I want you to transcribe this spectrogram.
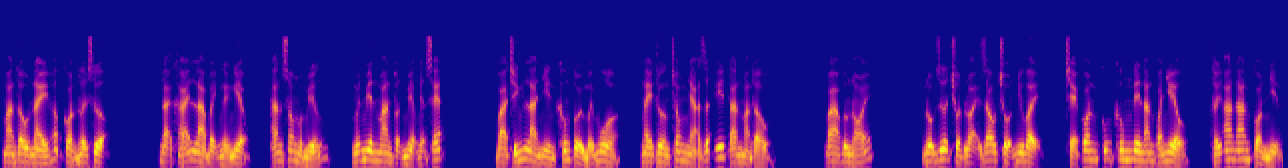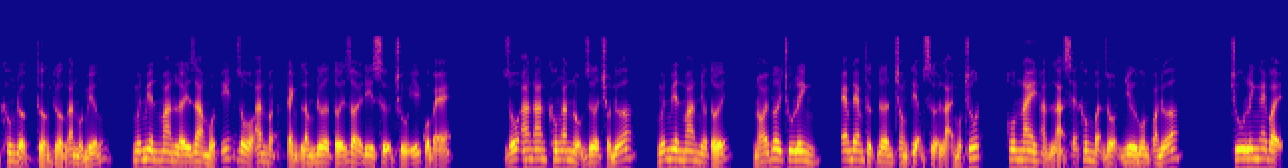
Màn thầu này hấp còn hơi sượng đại khái là bệnh nghề nghiệp, ăn xong một miếng, nguyễn miên man thuận miệng nhận xét. Bà chính là nhìn không tồi mới mua, ngày thường trong nhà rất ít ăn màn thầu bà vương nói nộp dưa chuột loại rau trộn như vậy, trẻ con cũng không nên ăn quá nhiều, thấy an an còn nhịn không được thường thường ăn một miếng, nguyễn miên man lấy ra một ít rồ ăn vật cảnh lâm đưa tới rời đi sự chú ý của bé. Dỗ an an không ăn nộm dưa chuột nữa, nguyễn miên man nhớ tới, nói với chu linh, em đem thực đơn trong tiệm sửa lại một chút, hôm nay hẳn là sẽ không bận rộn như hôm qua nữa. Chu linh nghe vậy,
